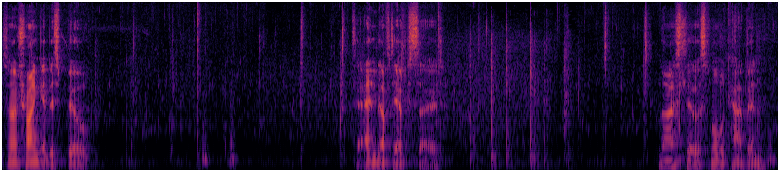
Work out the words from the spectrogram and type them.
So I'll try and get this built to end off the episode. Nice little small cabin.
